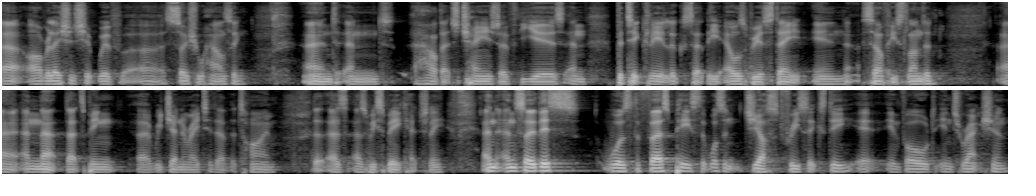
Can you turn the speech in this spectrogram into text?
at our relationship with uh, social housing, and and how that's changed over the years, and particularly it looks at the Aylesbury estate in southeast London, uh, and that that's being uh, regenerated at the time, as, as we speak, actually. And, and so this was the first piece that wasn't just 360, it involved interaction,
